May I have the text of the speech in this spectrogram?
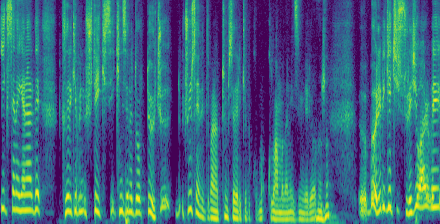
ilk sene genelde salary cap'in 3'te 2'si, ikinci sene 4'te 3'ü, üçüncü sene itibaren tüm salary cap'i kullanmalarına izin veriyorlar. Hı hı. Böyle bir geçiş süreci var ve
